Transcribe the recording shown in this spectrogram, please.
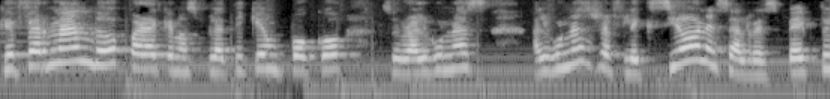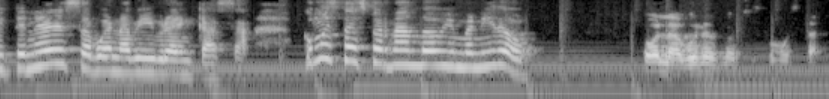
que Fernando para que nos platique un poco sobre algunas, algunas reflexiones al respecto y tener esa buena vibra en casa. ¿Cómo estás, Fernando? Bienvenido. Hola, buenas noches, ¿cómo están?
